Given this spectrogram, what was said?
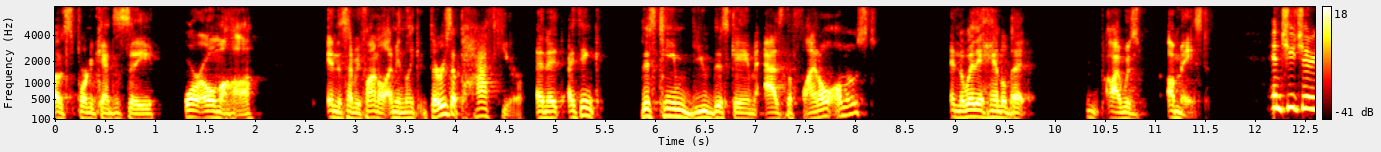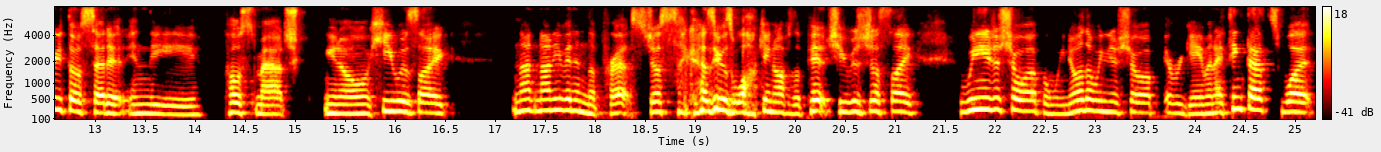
of Sporting Kansas City or Omaha in the semifinal. I mean, like there is a path here. And it, I think this team viewed this game as the final almost. And the way they handled it, I was amazed. And Chicharito said it in the post match. You know, he was like, not not even in the press, just like as he was walking off the pitch, he was just like, we need to show up and we know that we need to show up every game. And I think that's what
